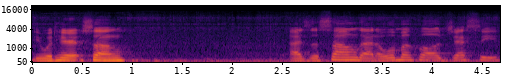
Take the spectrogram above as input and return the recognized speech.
you would hear it sung as a song that a woman called Jessie,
